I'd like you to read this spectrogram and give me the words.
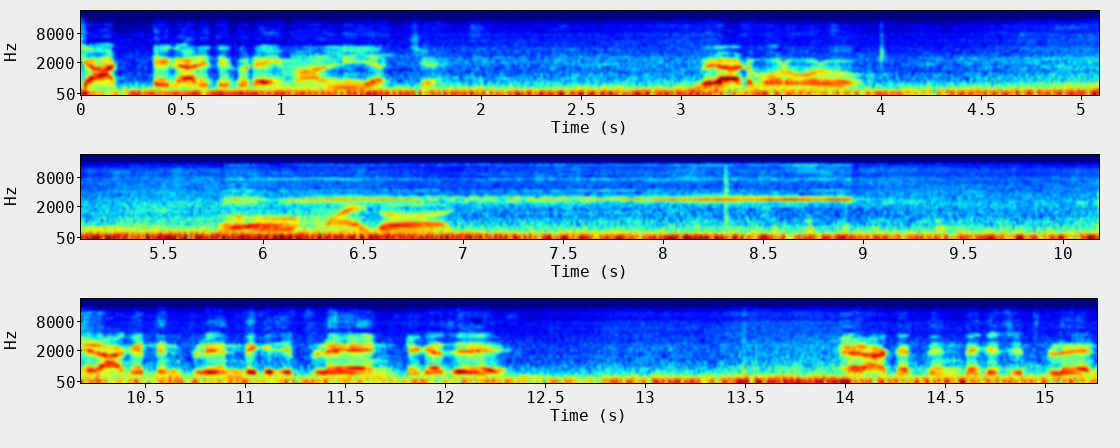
চারটে গাড়িতে করে এই মাল নিয়ে যাচ্ছে। বিরাট বড় বড়। ও মাই গড এর আগের দিন প্লেন দেখেছি প্লেন ঠিক আছে? এর আগের দিন দেখেছি প্লেন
